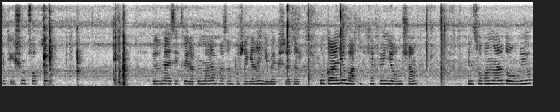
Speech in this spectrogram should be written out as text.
Çünki işim çoxdur. Özümə əziyyət verə bilmərəm. Hazır başa gələn yemək bişirəcəm. Bu qaynayıb artıq kəfin yığmışam. İndi soğanları doğrayıb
